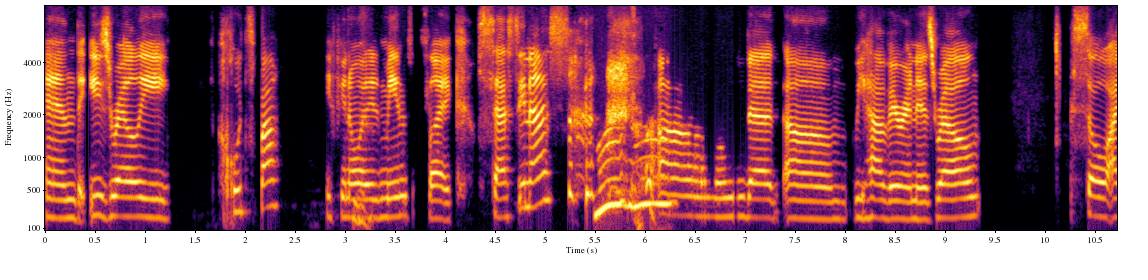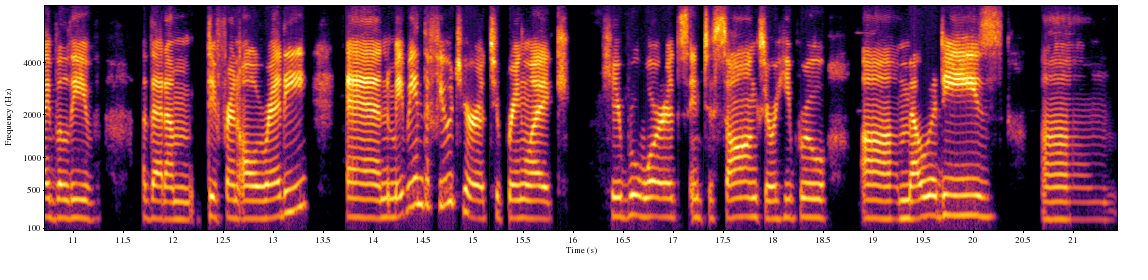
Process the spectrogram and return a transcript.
and the israeli chutzpah if you know what it means it's like sassiness mm-hmm. um, that um, we have here in israel so I believe that I'm different already, and maybe in the future to bring like Hebrew words into songs or Hebrew uh, melodies. Um,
